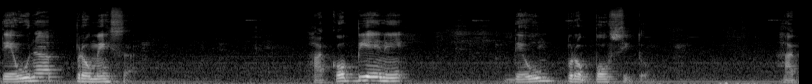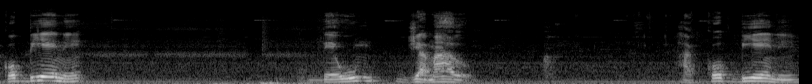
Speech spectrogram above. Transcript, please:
de una promesa. Jacob viene de un propósito. Jacob viene de un llamado. Jacob viene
